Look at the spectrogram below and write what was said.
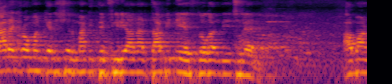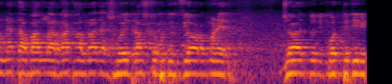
তারেক রহমানকে দেশের মাটিতে ফিরে আনার দাবি নিয়ে স্লোগান দিয়েছিলেন। আমার নেতা বাংলার রাখাল রাজা, শহীদ রাষ্ট্রপতি জিয়া রহমানের জয়ধ্বনি করতে যিনি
